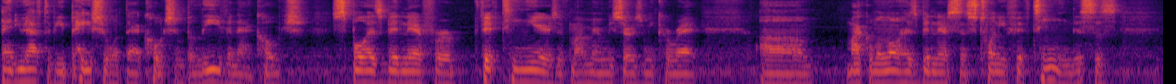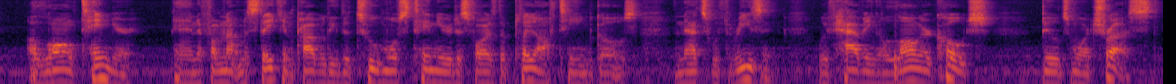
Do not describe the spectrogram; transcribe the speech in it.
and you have to be patient with that coach and believe in that coach. Spo has been there for 15 years, if my memory serves me correct. Um, Michael Malone has been there since 2015. This is a long tenure and if I'm not mistaken, probably the two most tenured as far as the playoff team goes, and that's with reason. With having a longer coach builds more trust.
